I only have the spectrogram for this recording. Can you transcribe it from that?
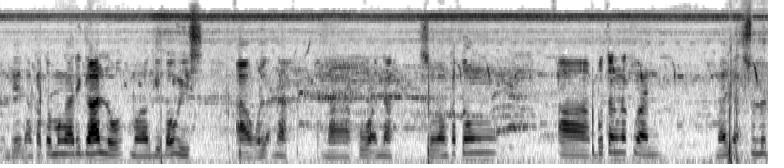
And then ang katong mga regalo, mga giveaways, ah wala na, nakuha na. So ang katong ah butang na kuan, nala sulod.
